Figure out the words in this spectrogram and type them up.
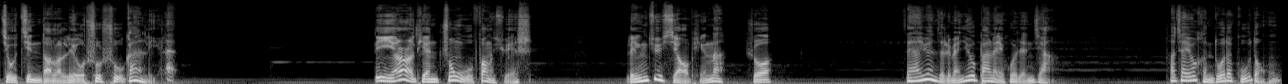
就进到了柳树树干里了。第二天中午放学时，邻居小平呢说，在家院子里面又搬了一户人家，他家有很多的古董，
